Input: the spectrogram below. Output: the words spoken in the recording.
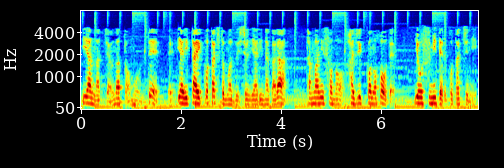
嫌になっちゃうなと思うんでやりたい子たちとまず一緒にやりながらたまにその端っこの方で様子見てる子たちに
